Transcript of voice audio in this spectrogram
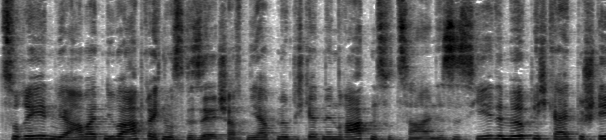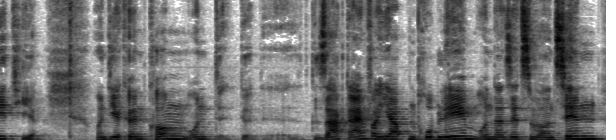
zu reden. Wir arbeiten über Abrechnungsgesellschaften. Ihr habt Möglichkeiten in Raten zu zahlen. Es ist jede Möglichkeit besteht hier. Und ihr könnt kommen und äh, sagt einfach, ihr habt ein Problem und dann setzen wir uns hin,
